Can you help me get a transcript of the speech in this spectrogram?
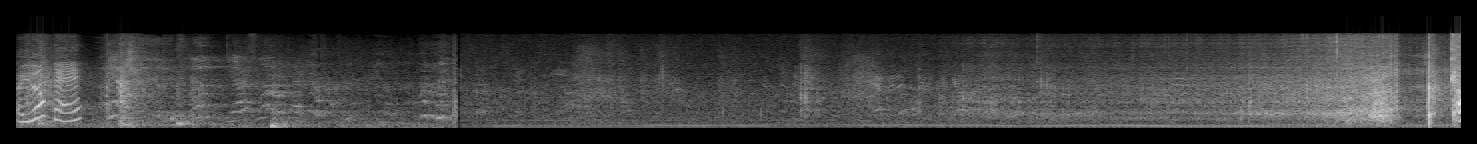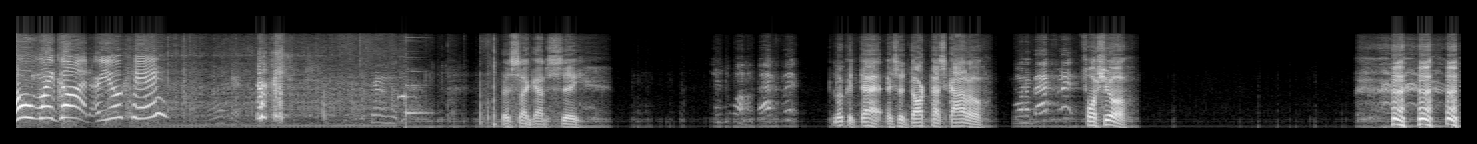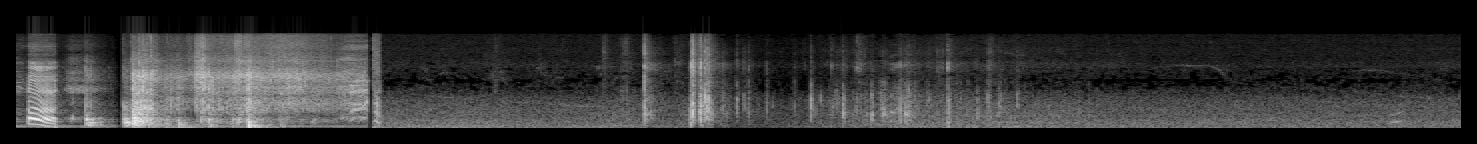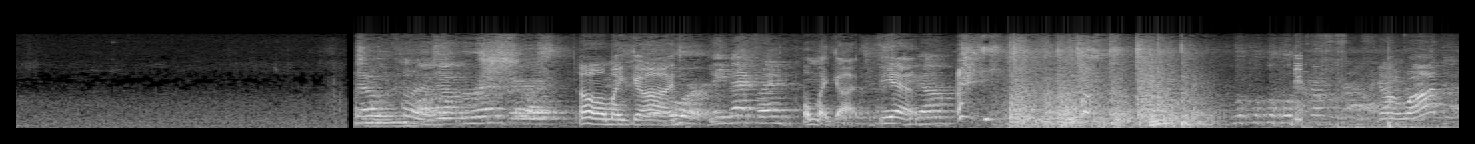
Are you okay? Oh my god, are you okay? This I gotta see. Look at that. It's a dark pescado. For sure. my god. Oh my god. Yeah. Yo, what?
